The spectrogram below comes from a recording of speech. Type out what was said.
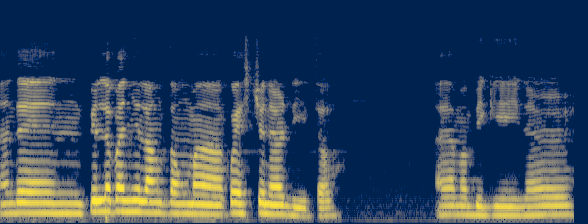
And then, fill upan nyo lang tong mga questionnaire dito. I am a beginner.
